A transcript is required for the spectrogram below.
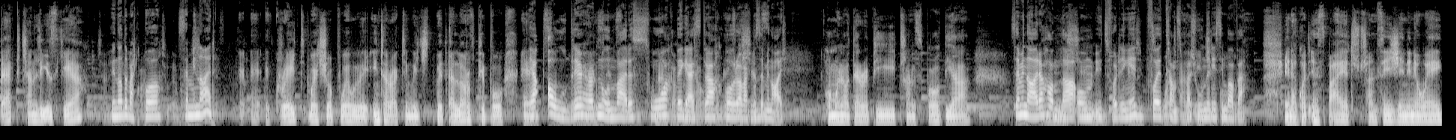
back. Chan Li is here. Hun hadde vært på seminar. A, a- a great workshop where we were interacting with, with a lot of people. And Jeg har aldri hørt noen være så begeistra over å ha vært på seminar. Hormonal therapy, transphobia. Seminaret handla om utfordringer for transpersoner i Zimbabwe. And I got inspired to transition in a way.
